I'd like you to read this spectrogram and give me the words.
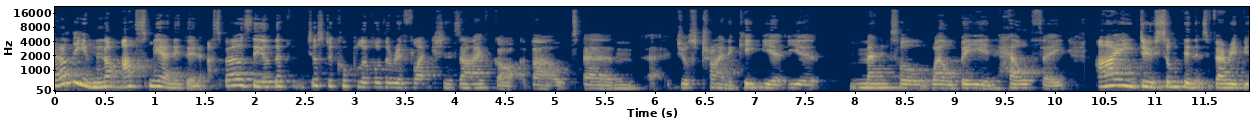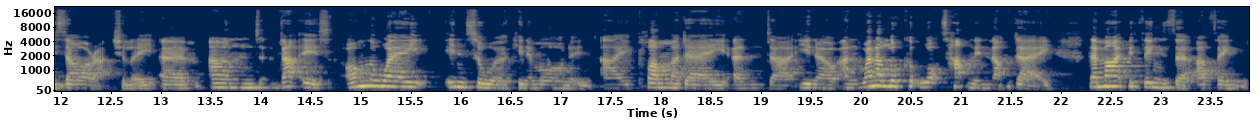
I don't think you've not asked me anything. I suppose the other, just a couple of other reflections I've got about um, uh, just trying to keep your, your mental well-being healthy. I do something that's very bizarre actually um, and that is on the way into work in the morning, I plan my day, and uh, you know, and when I look at what's happening that day, there might be things that I think,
